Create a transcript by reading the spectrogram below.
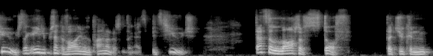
huge. It's like 80% the volume of the planet or something. It's, it's huge. That's a lot of stuff that you can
